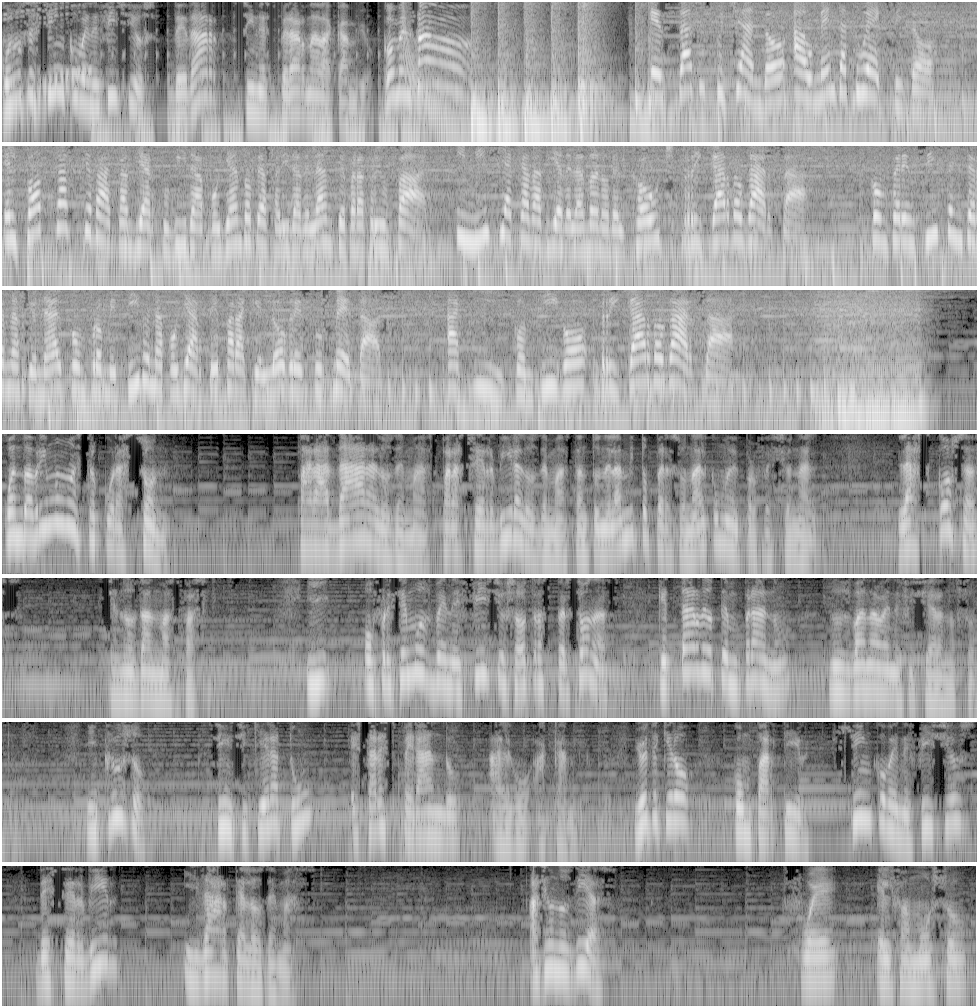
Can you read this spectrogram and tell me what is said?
Conoce cinco beneficios de dar sin esperar nada a cambio. ¡Comenzamos! Estás escuchando Aumenta tu éxito, el podcast que va a cambiar tu vida apoyándote a salir adelante para triunfar. Inicia cada día de la mano del coach Ricardo Garza, conferencista internacional comprometido en apoyarte para que logres tus metas. Aquí contigo, Ricardo Garza. Cuando abrimos nuestro corazón para dar a los demás, para servir a los demás, tanto en el ámbito personal como en el profesional, las cosas se nos dan más fáciles. Y ofrecemos beneficios a otras personas que tarde o temprano nos van a beneficiar a nosotros. Incluso sin siquiera tú estar esperando algo a cambio. Y hoy te quiero compartir cinco beneficios de servir y darte a los demás. Hace unos días fue el famoso,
